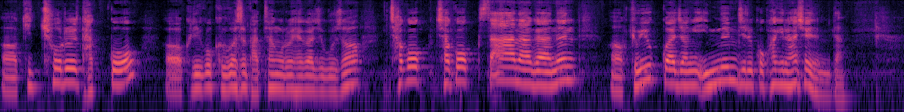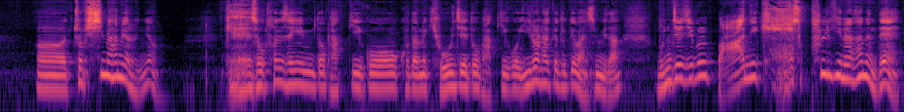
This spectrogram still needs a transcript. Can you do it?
어, 기초를 닦고 어, 그리고 그것을 바탕으로 해가지고서 차곡차곡 쌓아나가는 어, 교육 과정이 있는지를 꼭 확인을 하셔야 됩니다. 어, 좀 심하면은요. 계속 선생님도 바뀌고 그다음에 교재도 바뀌고 이런 학교들 꽤 많습니다. 문제집을 많이 계속 풀기는 하는데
